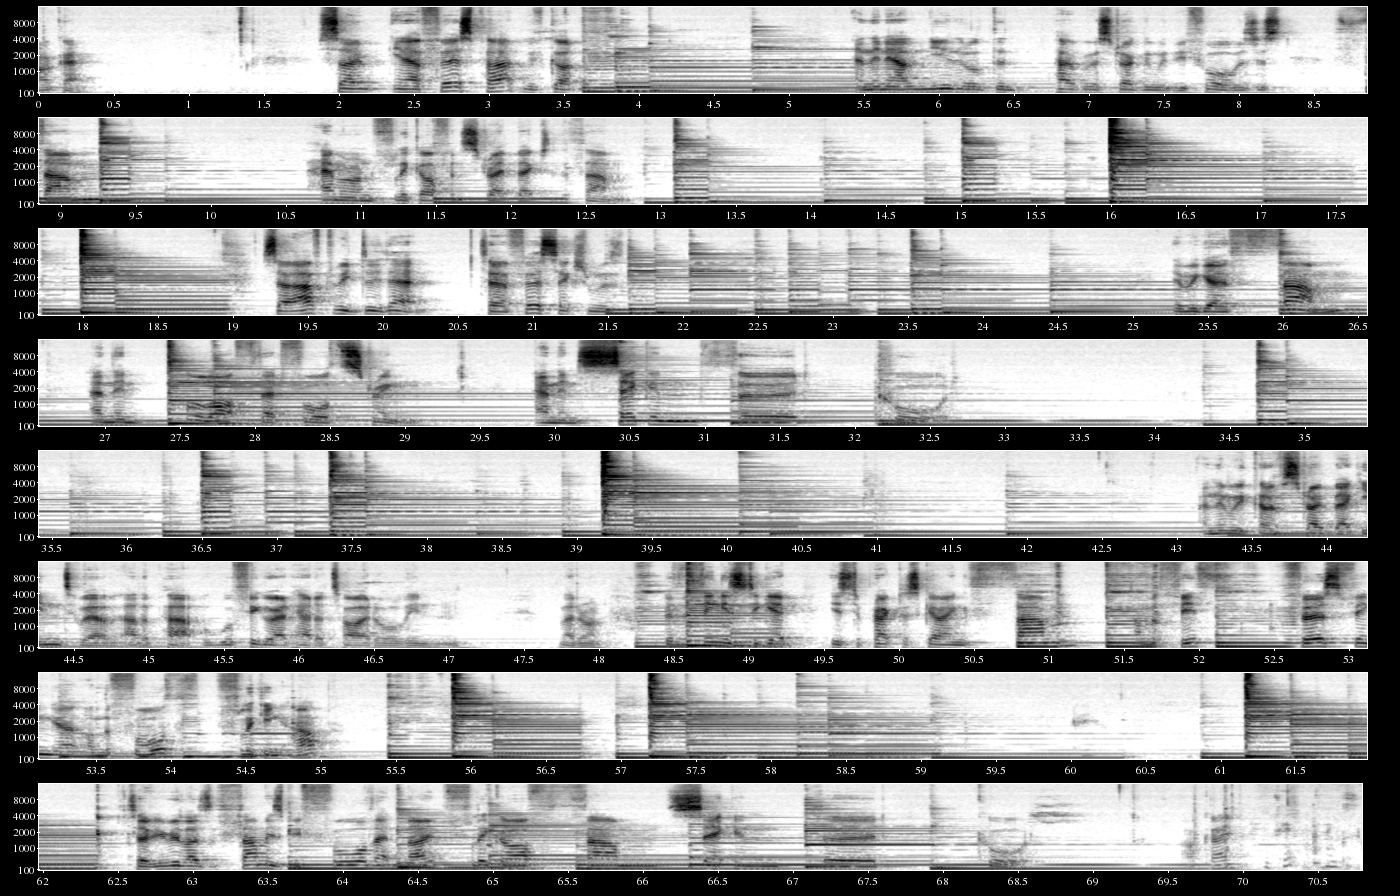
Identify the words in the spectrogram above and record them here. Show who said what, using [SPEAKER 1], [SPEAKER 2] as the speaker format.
[SPEAKER 1] Okay. So in our first part, we've got, and then our new little, the part we were struggling with before was just thumb, hammer on, flick off, and straight back to the thumb. So after we do that, so our first section was, then we go thumb, and then pull off that fourth string, and then second, third chord. And then we're kind of straight back into our other part, but we'll figure out how to tie it all in later on. But the thing is to get is to practice going thumb on the fifth, first finger on the fourth, flicking up. So if you realize the thumb is before that note, flick off, thumb, second, third chord. Okay? Okay, thanks.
